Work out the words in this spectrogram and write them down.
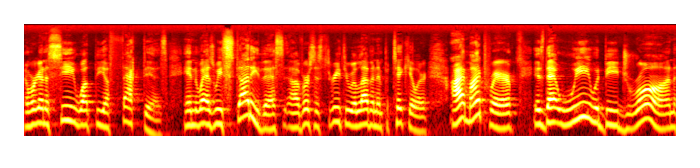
and we're going to see what the effect is. And as we study this, uh, verses 3 through 11 in particular, I, my prayer is that we would be drawn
